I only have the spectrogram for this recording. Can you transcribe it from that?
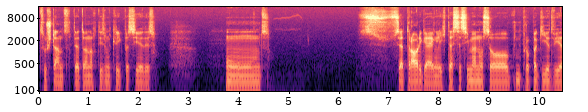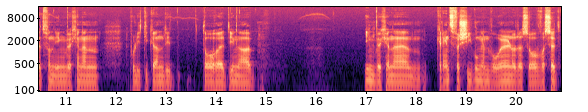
Zustand, der da nach diesem Krieg passiert ist. Und sehr traurig eigentlich, dass es immer nur so propagiert wird von irgendwelchen Politikern, die da halt irgendwelche Grenzverschiebungen wollen oder so, was halt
